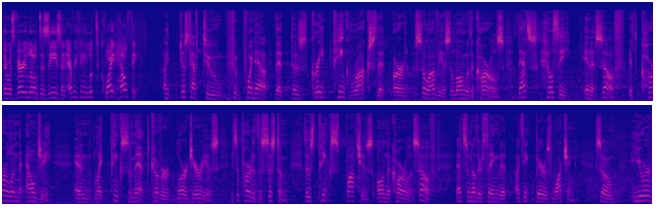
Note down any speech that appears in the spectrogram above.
there was very little disease and everything looked quite healthy. I just have to point out that those great pink rocks that are so obvious along with the corals, that's healthy in itself. It's coralline algae and like pink cement cover large areas. It's a part of the system. Those pink spotches on the coral itself, that's another thing that I think bears watching. So you're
